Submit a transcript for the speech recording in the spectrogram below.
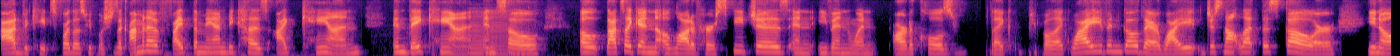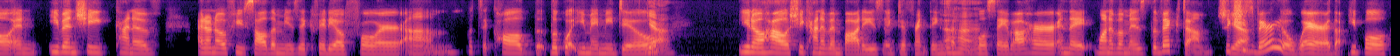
advocates for those people. She's like, I'm gonna fight the man because I can and they can't. And Mm. so oh, that's like in a lot of her speeches and even when articles like people are like, why even go there? Why just not let this go? Or, you know, and even she kind of I don't know if you saw the music video for um what's it called? Look what you made me do Yeah. You know how she kind of embodies like different things Uh-huh. that people say about her and they one of them is the victim she, Yeah. she's very aware that people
